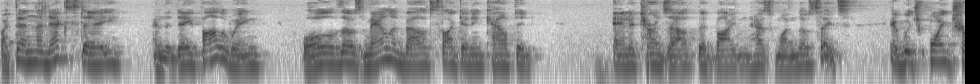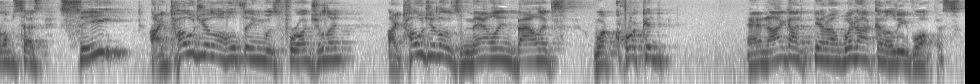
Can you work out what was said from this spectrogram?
But then the next day and the day following, all of those mail in ballots start getting counted. And it turns out that Biden has won those states. At which point Trump says, See, I told you the whole thing was fraudulent. I told you those mail in ballots were crooked. And I got, you know, we're not going to leave office.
